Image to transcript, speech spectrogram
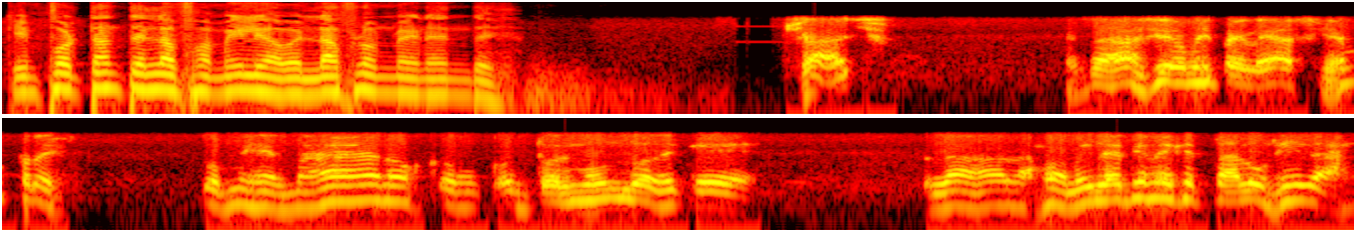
Qué importante es la familia, ¿verdad, Flor Chacho. Esa ha sido mi pelea siempre. con mis hermanos, con, con todo el mundo, de que la, la familia tiene que estar unida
